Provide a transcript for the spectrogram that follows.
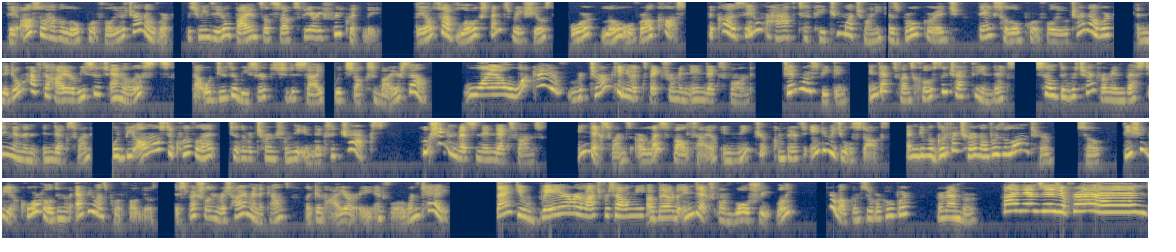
They also have a low portfolio turnover, which means they don't buy and sell stocks very frequently. They also have low expense ratios or low overall cost because they don't have to pay too much money as brokerage thanks to low portfolio turnover and they don't have to hire research analysts that will do the research to decide which stocks to buy or sell. Well, what kind of return can you expect from an index fund? Generally speaking, index funds closely track the index, so the return from investing in an index fund would be almost equivalent to the returns from the index it tracks. Who should invest in index funds? Index funds are less volatile in nature compared to individual stocks and give a good return over the long term. So, these should be a core holding of everyone's portfolios, especially in retirement accounts like an IRA and 401k. Thank you very much for telling me about the index fund Wall Street, Willie. You're welcome, Super Cooper. Remember, finance is your friend!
